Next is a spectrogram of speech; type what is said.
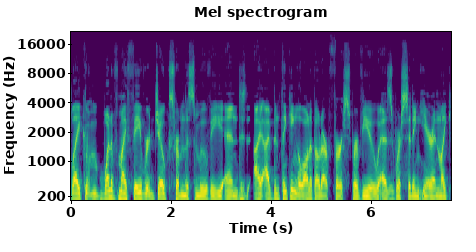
like one of my favorite jokes from this movie, and I, I've been thinking a lot about our first review as we're sitting here, and like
